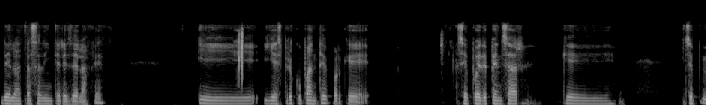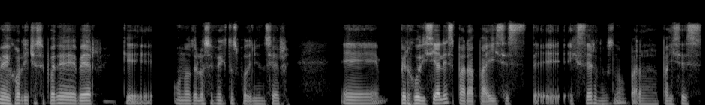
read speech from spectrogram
de la tasa de interés de la Fed. Y, y es preocupante porque se puede pensar que, mejor dicho, se puede ver que uno de los efectos podrían ser eh, perjudiciales para países de- externos, ¿no? Para países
